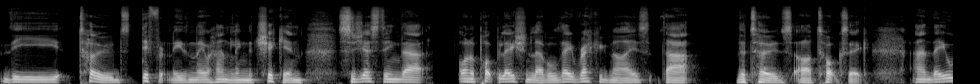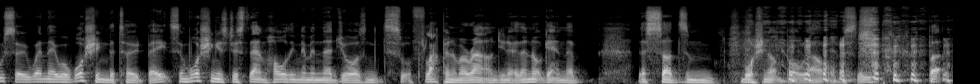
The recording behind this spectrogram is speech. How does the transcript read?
the toads differently than they were handling the chicken, suggesting that on a population level, they recognize that the toads are toxic. And they also, when they were washing the toad baits, and washing is just them holding them in their jaws and sort of flapping them around, you know, they're not getting their, their suds and washing up bowl out, obviously. but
